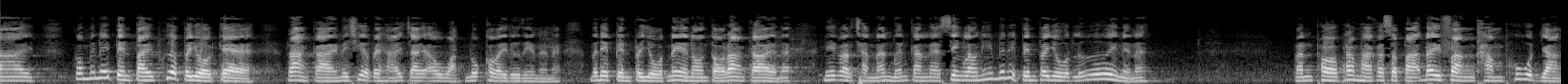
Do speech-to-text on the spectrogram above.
กาย ก็ไม่ได้เป็นไปเพื่อประโยชน์แก่ร่างกายไม่เชื่อไปหายใจเอาหวัดนกเข้าไปดูเนี่ยนะนะไม่ได้เป็นประโยชน์แน่นอนต่อร่างกายนะนี่ก็ฉันนั้นเหมือนกันแหละสิ่งเหล่านี้ไม่ได้เป็นประโยชน์เลยเนี่ยนะมันพอพระมหากรสปะได้ฟังคำพูดอย่าง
